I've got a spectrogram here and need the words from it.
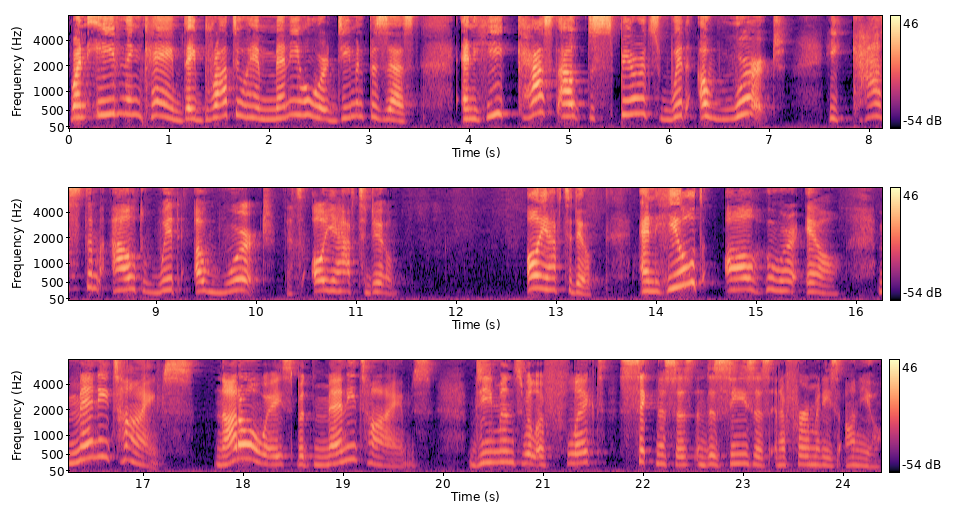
When evening came, they brought to him many who were demon possessed, and he cast out the spirits with a word. He cast them out with a word. That's all you have to do. All you have to do. And healed all who were ill. Many times, not always, but many times, demons will afflict sicknesses and diseases and infirmities on you.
